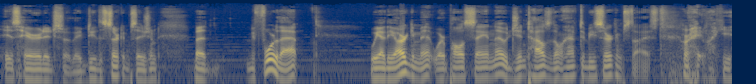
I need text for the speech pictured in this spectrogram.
his heritage, so they do the circumcision. But before that, we have the argument where Paul's saying, no, Gentiles don't have to be circumcised, right? Like you,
